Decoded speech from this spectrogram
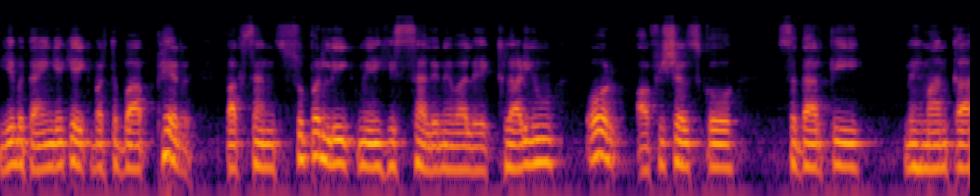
ये बताएँगे कि एक मरतबा फिर पाकिस्तान सुपर लीग में हिस्सा लेने वाले खिलाड़ियों और ऑफिशल्स को सदारती मेहमान का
